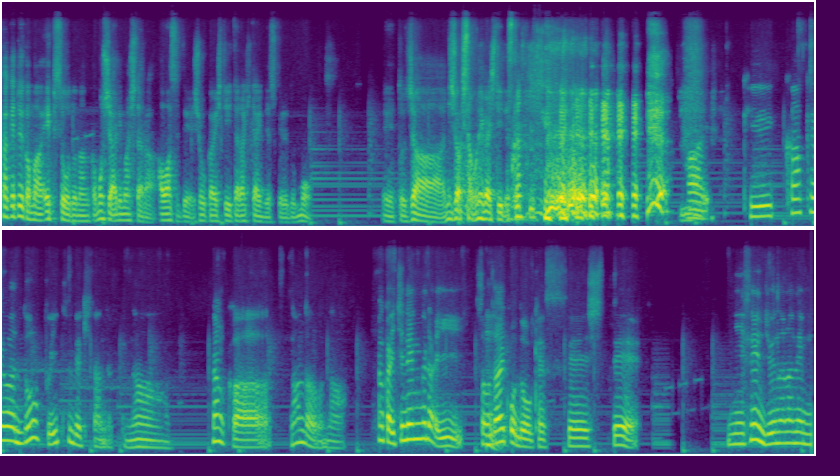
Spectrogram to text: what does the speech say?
かけというか、まあ、エピソードなんかもしありましたら、合わせて紹介していただきたいんですけれども、えっと、じゃあ、西脇さん、お願いしていいですか？はい。きっかけはドープいつできたんだっけな？なんか、なんだろうな。なんか1年ぐらい、その大講堂を結成して、2017年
